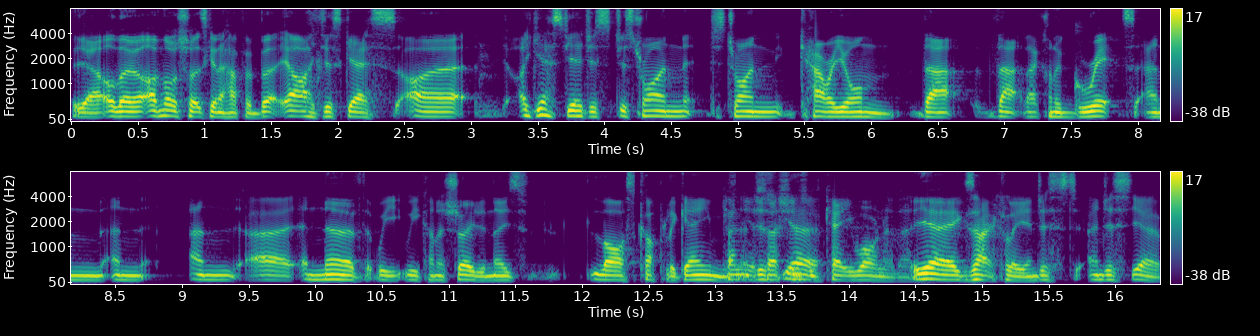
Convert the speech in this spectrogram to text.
Yeah, although I'm not sure it's going to happen, but I just guess, uh, I guess, yeah, just just try and just try and carry on that that that kind of grit and and and uh, and nerve that we we kind of showed in those last couple of games. Plenty And of just, sessions yeah. with Katie Warner there. Yeah, exactly, and just and just yeah,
